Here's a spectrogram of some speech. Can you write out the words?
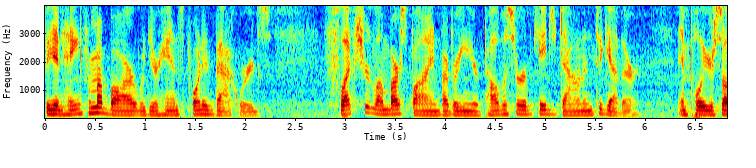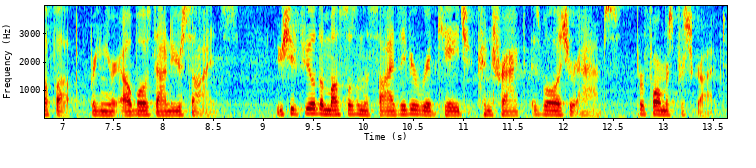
Begin hanging from a bar with your hands pointed backwards. Flex your lumbar spine by bringing your pelvis and ribcage down and together, and pull yourself up, bringing your elbows down to your sides. You should feel the muscles on the sides of your ribcage contract as well as your abs. Perform as prescribed.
